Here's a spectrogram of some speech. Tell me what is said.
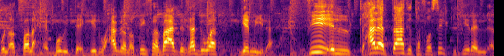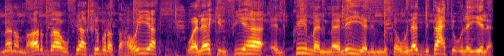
والاطفال هيحبوه بالتاكيد وحاجه لطيفه بعد غدوه جميله. في الحلقة بتاعتي تفاصيل كتيره للامانه النهارده وفيها خبره طهويه ولكن فيها القيمه الماليه للمكونات بتاعتي قليله.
